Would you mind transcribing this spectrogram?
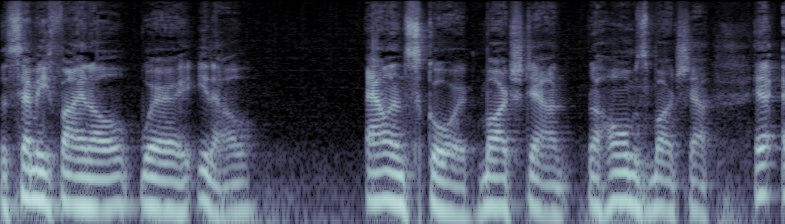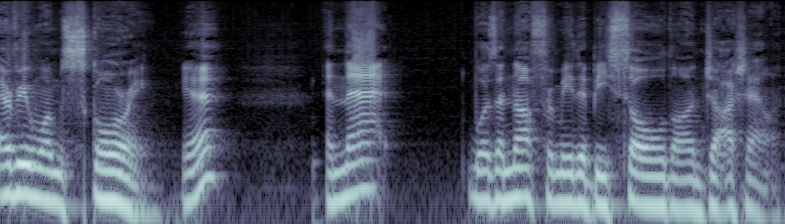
The semifinal where you know Allen scored, marched down, the Holmes marched down, everyone was scoring, yeah, and that was enough for me to be sold on Josh Allen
